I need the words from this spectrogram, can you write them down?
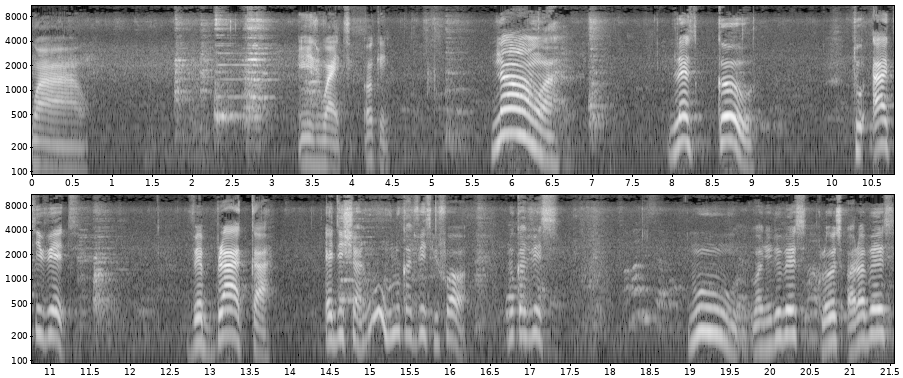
Wow. Is white. Okay. Now let's go to activate the black edition. Ooh, look at this before. Look at this. Ooh, when you do this, close all of this,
